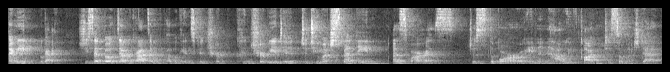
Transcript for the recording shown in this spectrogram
I mean, okay, she said both Democrats and Republicans contrib- contributed to too much spending as far as just the borrowing and how we've gotten to so much debt.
